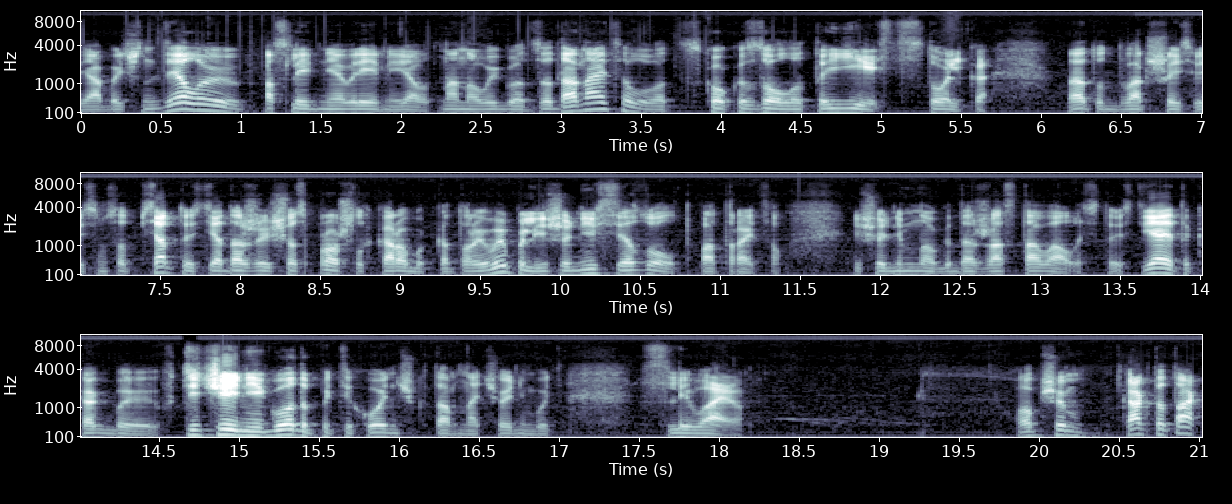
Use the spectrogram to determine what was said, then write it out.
я, обычно делаю, последнее время я вот на Новый год задонатил, вот сколько золота есть, столько да, тут 26 850, то есть я даже еще с прошлых коробок, которые выпали, еще не все золото потратил. Еще немного даже оставалось. То есть я это как бы в течение года потихонечку там на что-нибудь сливаю. В общем, как-то так.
